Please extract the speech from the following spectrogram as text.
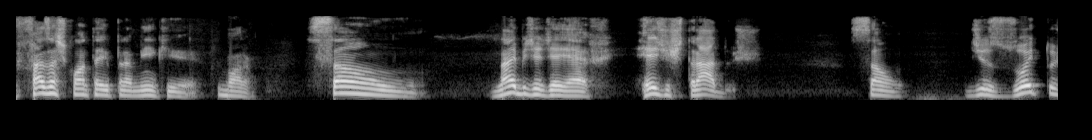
Faz as contas aí para mim que. Bora. São na IBJJF registrados são 18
